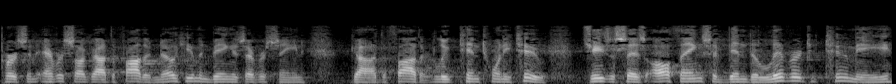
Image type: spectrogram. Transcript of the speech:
person ever saw God the Father. No human being has ever seen God the Father. Luke 10:22. Jesus says, "All things have been delivered to me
